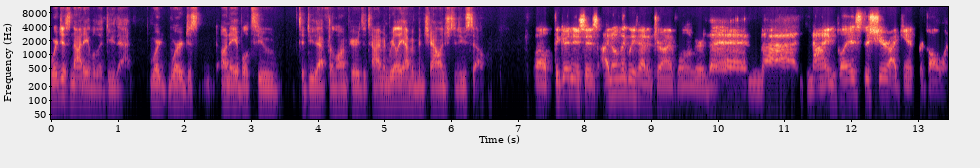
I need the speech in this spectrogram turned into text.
we're just not able to do that. We're we're just unable to to do that for long periods of time and really haven't been challenged to do so. Well, the good news is I don't think we've had a drive longer than uh, nine plays this year. I can't recall one.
